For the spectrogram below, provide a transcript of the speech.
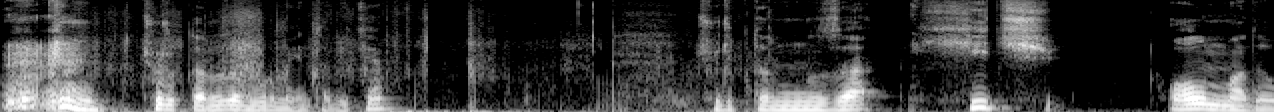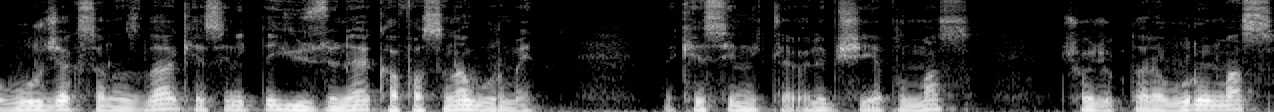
Çocuklarınıza vurmayın tabii ki. Çocuklarınıza hiç olmadı vuracaksanız da kesinlikle yüzüne kafasına vurmayın. Kesinlikle öyle bir şey yapılmaz. Çocuklara vurulmaz.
